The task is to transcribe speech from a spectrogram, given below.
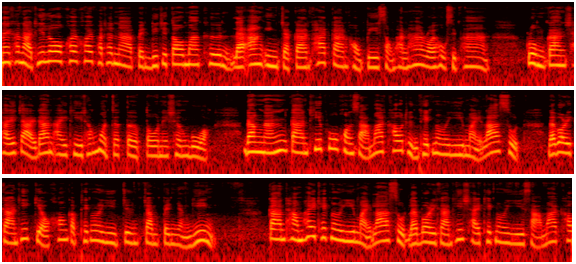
ในขณะที่โลกค่อยๆ พัฒนาเป็นดิจิทัลมากขึ้น และอ้างอิงจากการคาดการณ์ของปี 2565 กลุ่มการใช้จ่ายด้านไอทีทั้งหมดจะเติบโตในเชิงบวก ดังนั้นการที่ผู้คนสามารถเข้าถึงเทคโนโลยีใหม่ล่าสุด และบริการที่เกี่ยวข้องกับเทคโนโลยีจึงจำเป็นอย่างยิ่งการทำให้เทคโนโลยีใหม่ล่าสุด และบริการที่ใช้เทคโนโลยีสามารถเข้า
